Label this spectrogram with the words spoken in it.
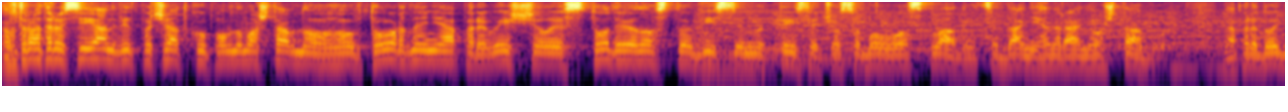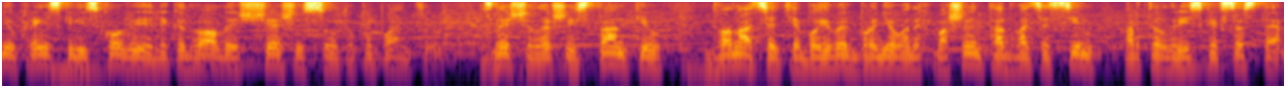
Втрати росіян від початку повномасштабного вторгнення перевищили 198 тисяч особового складу. Це дані Генерального штабу. Напередодні українські військові ліквідували ще 600 окупантів, знищили 6 танків, 12 бойових броньованих машин та 27 артилерійських систем.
